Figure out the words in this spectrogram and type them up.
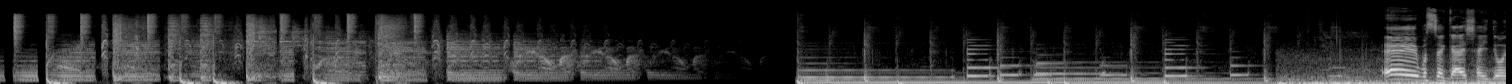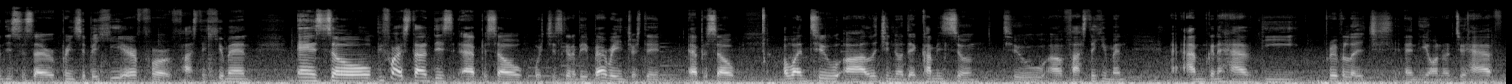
Hey, what's up, guys? How you doing? This is Eric Principe here for Fasting Human. And so, before I start this episode, which is going to be a very interesting episode, I want to uh, let you know that coming soon to uh, Human, I'm going to have the privilege and the honor to have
